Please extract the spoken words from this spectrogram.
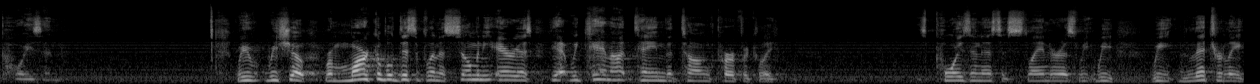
poison. We, we show remarkable discipline in so many areas, yet we cannot tame the tongue perfectly. It's poisonous, it's slanderous. We, we, we literally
